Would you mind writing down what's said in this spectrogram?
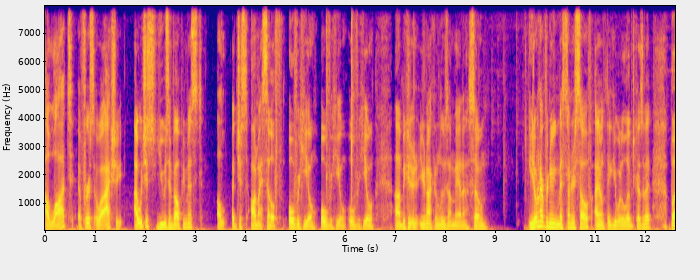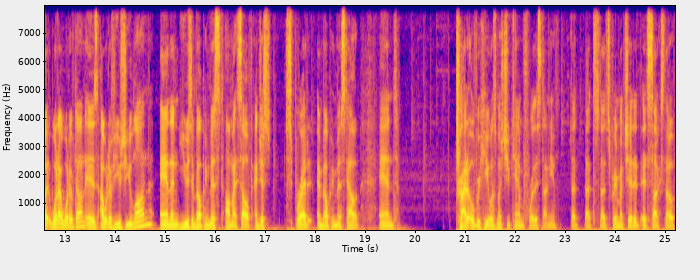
a lot first. Well, actually, I would just use enveloping mist I'll uh, just on myself, overheal, overheal, overheal, uh, because you're not going to lose on mana. So you don't have renewing mist on yourself. I don't think you would have lived because of it. But what I would have done is I would have used Yu'lon and then used enveloping mist on myself and just spread enveloping mist out and try to overheal as much as you can before they stun you. That that's that's pretty much it. it. It sucks though.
